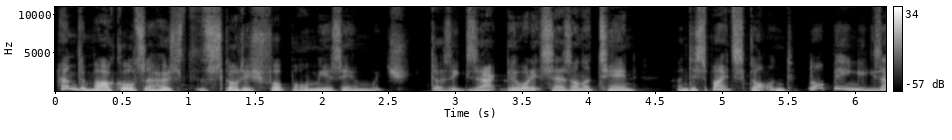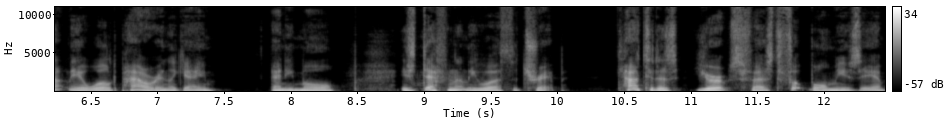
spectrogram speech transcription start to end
Hampden Park also hosts the Scottish Football Museum, which does exactly what it says on the tin, and despite Scotland not being exactly a world power in the game anymore, is definitely worth the trip. Touted as Europe's first football museum,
